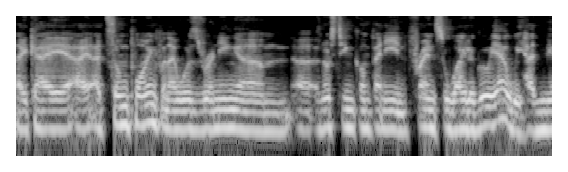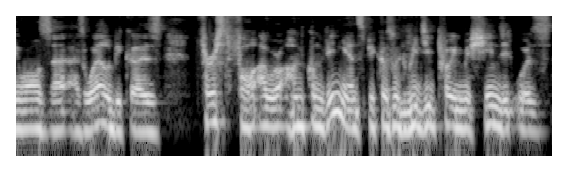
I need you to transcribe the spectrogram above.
like I, I, at some point when I was running um, uh, an hosting company in France a while ago, yeah, we had mirrors uh, as well because first for our own convenience because when we deployed machines, it was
